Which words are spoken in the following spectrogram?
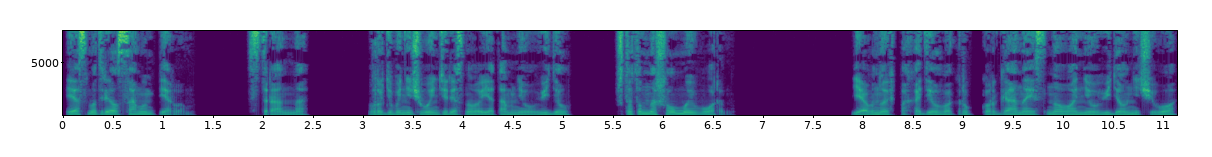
Я смотрел самым первым. Странно. Вроде бы ничего интересного я там не увидел. Что там нашел мой ворон? Я вновь походил вокруг кургана и снова не увидел ничего,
